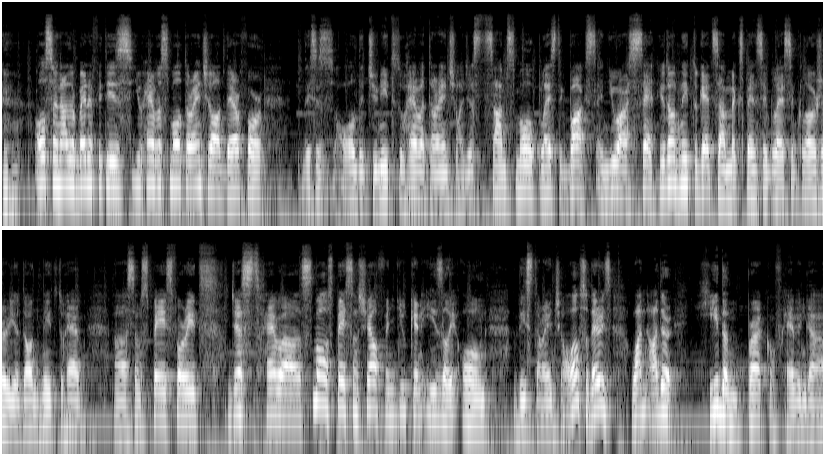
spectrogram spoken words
also another benefit is you have a small tarantula, therefore this is all that you need to have a tarantula, just some small plastic box and you are set. You don't need to get some expensive glass enclosure, you don't need to have uh, some space for it, just have a small space on shelf and you can easily own this tarantula. Also there is one other hidden perk of having a,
